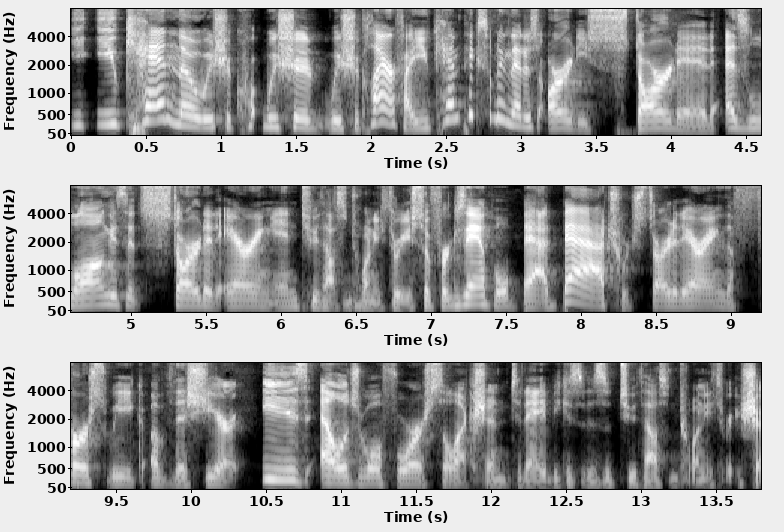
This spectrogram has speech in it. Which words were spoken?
Y- You can, though. We should we should we should clarify. You can pick something that has already started, as long as it started airing in 2023. So, for example, Bad Batch, which started airing the first week of this year, is eligible for selection today because it is a 2023 show.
